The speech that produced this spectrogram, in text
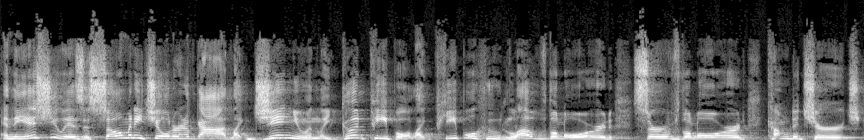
And the issue is is so many children of God, like genuinely good people, like people who love the Lord, serve the Lord, come to church,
